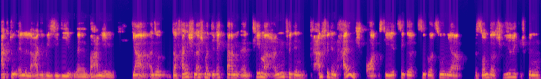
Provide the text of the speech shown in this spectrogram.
aktuelle Lage, wie Sie die äh, wahrnehmen. Ja, also da fange ich vielleicht mal direkt beim äh, Thema an. Für den, gerade für den Hallensport ist die jetzige Situation ja besonders schwierig. Ich bin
